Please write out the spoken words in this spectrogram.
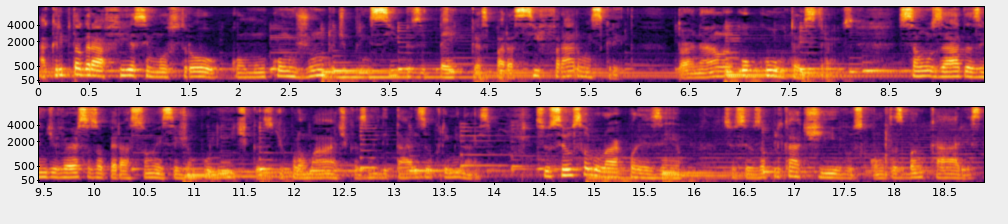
A criptografia se mostrou como um conjunto de princípios e técnicas para cifrar uma escrita, torná-la oculta a estranhos são usadas em diversas operações, sejam políticas, diplomáticas, militares ou criminais. Se o seu celular, por exemplo, se os seus aplicativos, contas bancárias,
